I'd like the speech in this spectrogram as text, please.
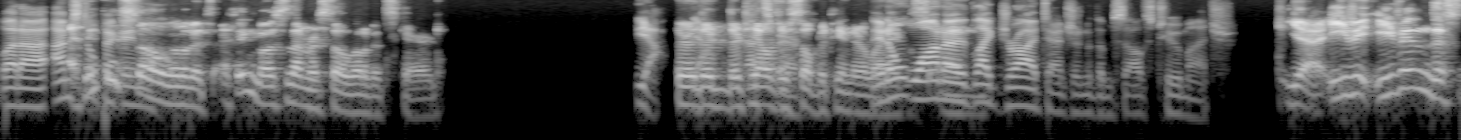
but uh I'm still picking still a little bit. I think most of them are still a little bit scared. Yeah, Their yeah, their, their tails fair. are still between their legs. They don't want to and- like draw attention to themselves too much. Yeah, even even this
